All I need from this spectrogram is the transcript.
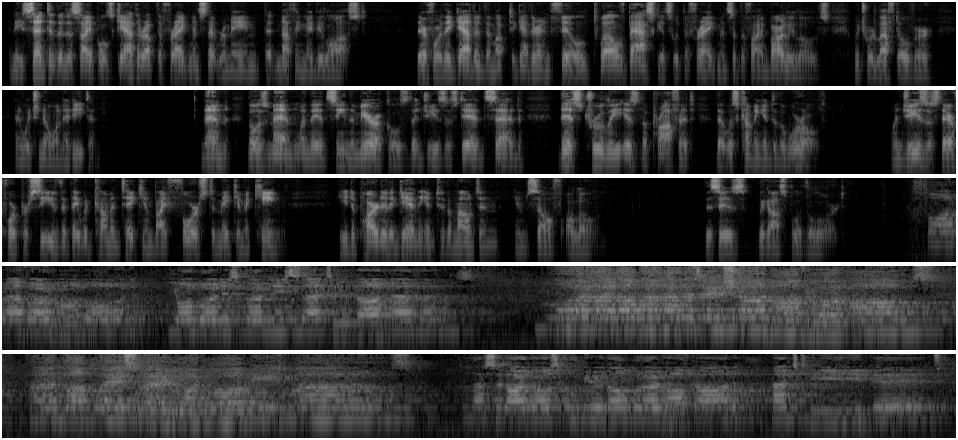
And he said to the disciples, Gather up the fragments that remain, that nothing may be lost. Therefore they gathered them up together and filled twelve baskets with the fragments of the five barley loaves, which were left over, and which no one had eaten. Then those men, when they had seen the miracles that Jesus did, said, This truly is the prophet that was coming into the world. When Jesus therefore perceived that they would come and take him by force to make him a king, he departed again into the mountain himself alone. This is the gospel of the Lord. Forever, O Lord, your word is firmly set in the heavens. Lord, I love the habitation of your house, and the place where your glory dwells. Blessed are those who hear the word of God and keep it.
